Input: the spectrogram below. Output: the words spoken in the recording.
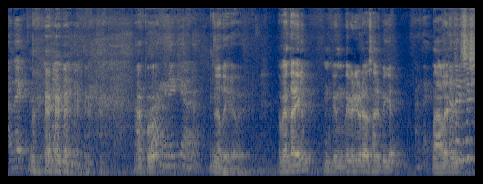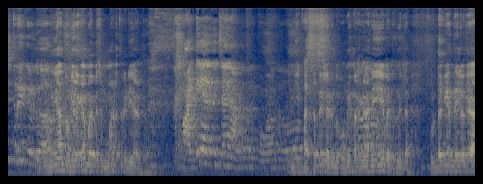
അപ്പോ അതെ അതെ. അപ്പൊ എന്തായാലും നമുക്ക് ഇന്നത്തെ വീഡിയോ ഇവിടെ അവസാനിപ്പിക്കാം. നാളെ ഞാൻ തുണി അലക്കാൻ പോയപ്പോ ചുമ്മാ എടുത്ത് വീഡിയോ കേട്ടോ. മടിയായിരുന്നു വെച്ചാൽ അവിടെ വരെ പോകണം നീ പറ്റത്തില്ലായിരുന്നു റൂമിൽ നിന്ന് ഇറങ്ങാനേ പറ്റുന്നില്ല. ഫുഡൊക്കെ എന്തെങ്കിലുമൊക്കെ ആ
